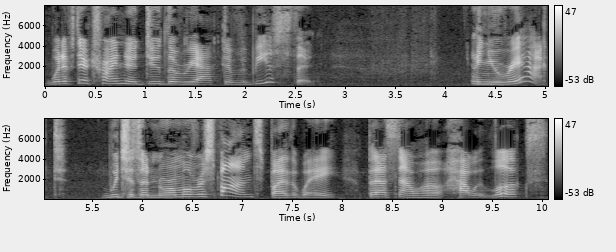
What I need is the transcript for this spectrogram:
What if they're trying to do the reactive abuse thing? And you react, which is a normal response, by the way, but that's not how, how it looks.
